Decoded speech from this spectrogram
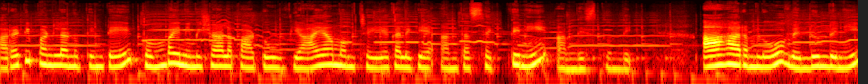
అరటి పండ్లను తింటే తొంభై నిమిషాల పాటు వ్యాయామం చేయగలిగే అంత శక్తిని అందిస్తుంది. ఆహారంలో వెల్లుల్లిని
